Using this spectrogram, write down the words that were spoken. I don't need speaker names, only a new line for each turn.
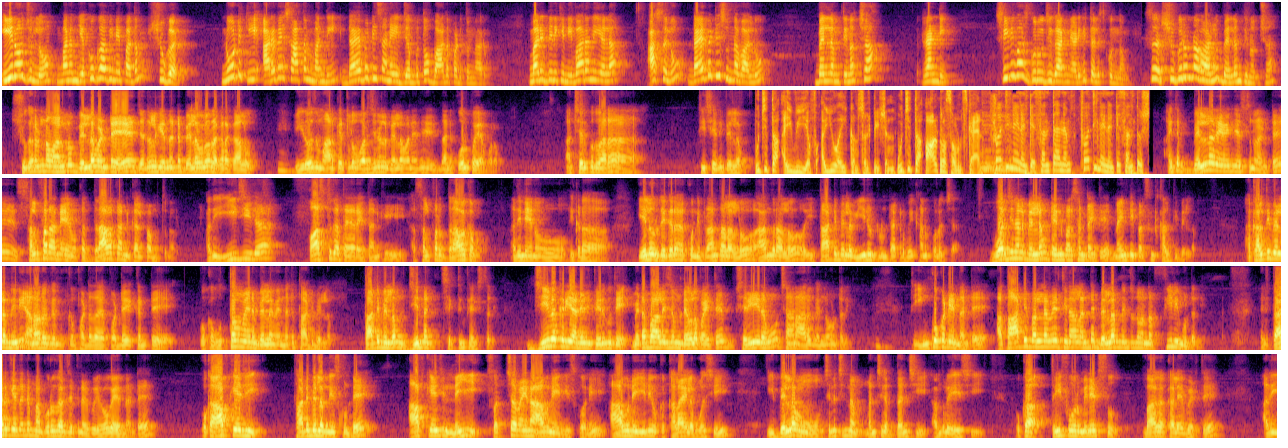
ఈ రోజుల్లో మనం ఎక్కువగా వినే పదం షుగర్. నూటికి అరవై శాతం మంది డయాబెటీస్ అనే జబ్బుతో బాధపడుతున్నారు. మరి దీనికి నివారణ ఎలా? అసలు డయాబెటీస్ ఉన్న వాళ్ళు బెల్లం తినొచ్చా? రండి శ్రీనివాస్ గురూజీ గారిని అడిగి తెలుసుకుందాం. సార్ షుగర్ ఉన్న వాళ్ళు బెల్లం తినొచ్చా?
షుగర్ ఉన్న వాళ్ళు బెల్లం అంటే జనరల్గా ఏంటంటే బెల్లంలో రకరకాలు. ఈరోజు మార్కెట్లో ఒరిజినల్ బెల్లం అనేది దాన్ని కోల్పోయాం మనం. ఆ చెరుకు ద్వారా తీసేది బెల్లం
ఉచిత ఐవీఎఫ్ ఐయుఐ కన్సల్టేషన్ ఉచిత అల్ట్రాసౌండ్ స్కాన్.
ఫార్టీ నైన్ అంటే సంతానం ఫార్టీ నైన్ అంటే సంతోషం.
అయితే బెల్లం ఏం చేస్తున్నారంటే సల్ఫర్ అనే ఒక ద్రావకాన్ని కలిపి అమ్ముతున్నారు. అది ఈజీగా ఫాస్ట్గా తయారయ్యటానికి ఆ సల్ఫర్ ద్రావకం. అది నేను ఇక్కడ ఏలూరు దగ్గర కొన్ని ప్రాంతాలలో ఆంధ్రాలో ఈ తాటి బెల్లం యూనిట్లు ఉంటే అక్కడ పోయి కనుక్కొని వచ్చా ఒరిజినల్ బెల్లం టెన్ పర్సెంట్ అయితే నైంటీ పర్సెంట్ కల్తీ బెల్లం. ఆ కల్తీ బెల్లం తిని అనారోగ్యం పడ్డదా పడ్డే కంటే ఒక ఉత్తమమైన బెల్లం ఏంటంటే తాటి బెల్లం. తాటి బెల్లం జీర్ణ శక్తిని పెంచుతుంది. జీవక్రియ అనేది పెరిగితే మెటబాలిజం డెవలప్ అయితే శరీరము చాలా ఆరోగ్యంగా ఉంటుంది. ఇంకొకటి ఏంటంటే ఆ తాటి బెల్లమే తినాలంటే బెల్లం తింటున్నాం అన్న ఫీలింగ్ ఉంటుంది. అయితే దానికి ఏంటంటే మా గురుగారు చెప్పిన ఒక యోగా ఏంటంటే ఒక హాఫ్ కేజీ తాటి బెల్లం తీసుకుంటే హాఫ్ కేజీ నెయ్యి స్వచ్ఛమైన ఆవు నెయ్యి తీసుకొని ఆవు నెయ్యిని ఒక కళాయిలో పోసి ఈ బెల్లం చిన్న చిన్న మంచిగా దంచి అందులో వేసి ఒక త్రీ ఫోర్ మినిట్స్ బాగా కలయబెడితే అది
